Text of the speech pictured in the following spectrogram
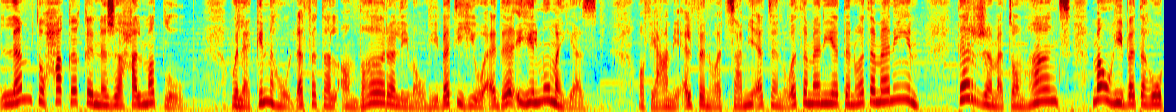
لم تحقق النجاح المطلوب ولكنه لفت الأنظار لموهبته وأدائه المميز. وفي عام 1988 ترجم توم هانكس موهبته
